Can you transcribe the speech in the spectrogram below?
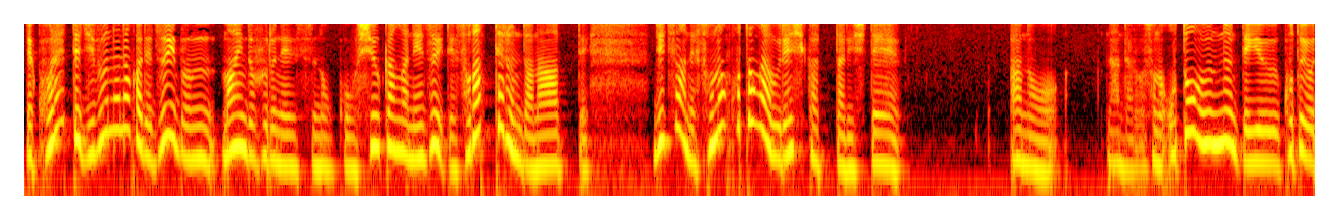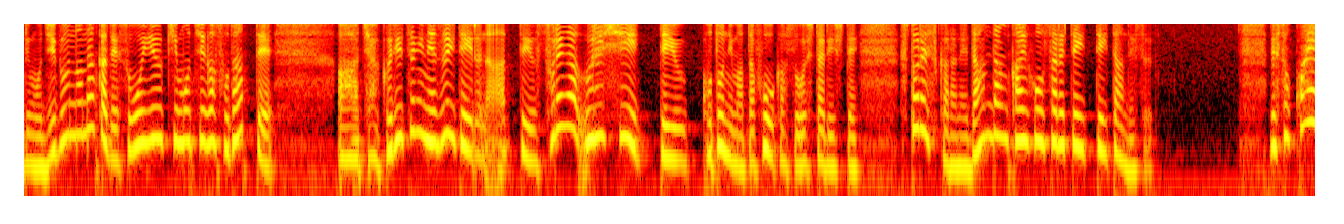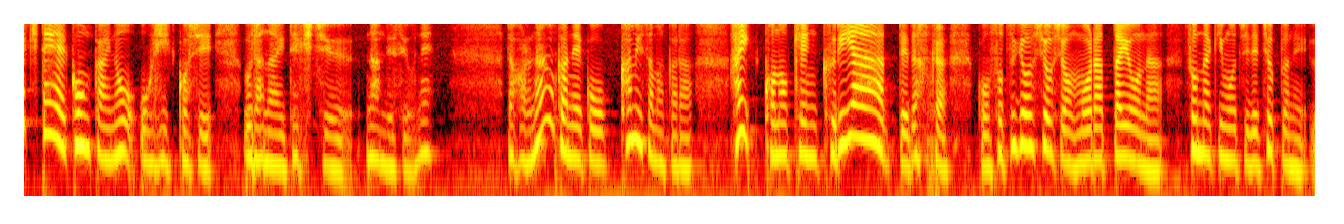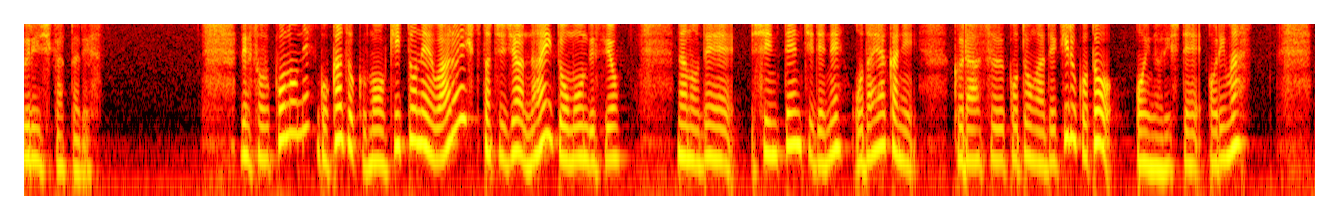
でこれって自分の中で随分マインドフルネスのこう習慣が根付いて育ってるんだなって実はねそのことが嬉しかったりしてあのなんだろうその音うんぬんっていうことよりも自分の中でそういう気持ちが育ってああ着実に根付いているなっていうそれが嬉しいっていうことにまたフォーカスをしたりしてストレスからねだんだん解放されていっていたんです。でそこへ来て今回のお引越し占い的中なんですよね。だからなんかねこう神様から「はいこの件クリア!」ってなんかこう卒業証書もらったようなそんな気持ちでちょっとね嬉しかったです。でそこのねご家族もきっとね悪い人たちじゃないと思うんですよ。なので新天地でね穏やかに暮らすことができることをお祈りしております。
